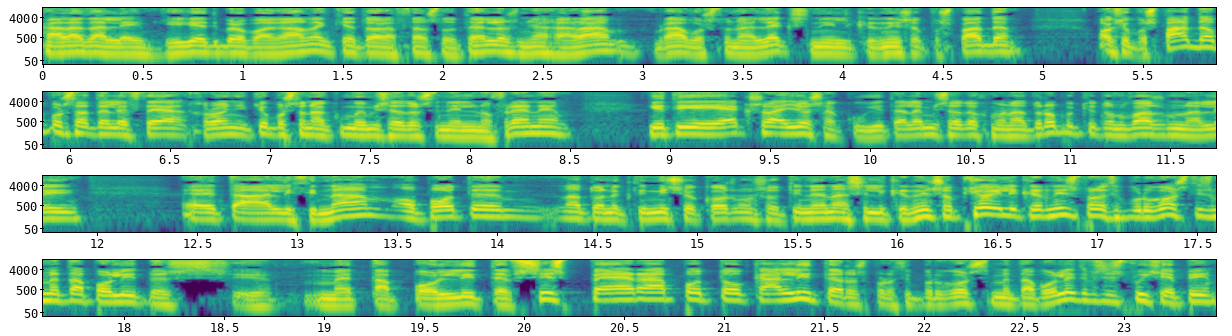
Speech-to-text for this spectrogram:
Καλά τα λέει και για την προπαγάνδα και τώρα αυτά στο τέλος. Μια χαρά. Μπράβο στον Αλέξη, είναι ειλικρινής όπως πάντα. Όχι όπως πάντα, όπως τα τελευταία χρόνια και όπως τον ακούμε εμείς εδώ στην Ελληνοφρένεια. Γιατί έξω αλλιώς ακούγεται. Αλλά εμείς εδώ έχουμε έναν τρόπο και τον βάζουμε να λέει ε, τα αληθινά. Οπότε να τον εκτιμήσει ο κόσμος ότι είναι ένας ειλικρινής, ο πιο ειλικρινής πρωθυπουργός της μεταπολίτευσης, πέρα από το καλύτερος πρωθυπουργός της μεταπολίτευσης που είχε πει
